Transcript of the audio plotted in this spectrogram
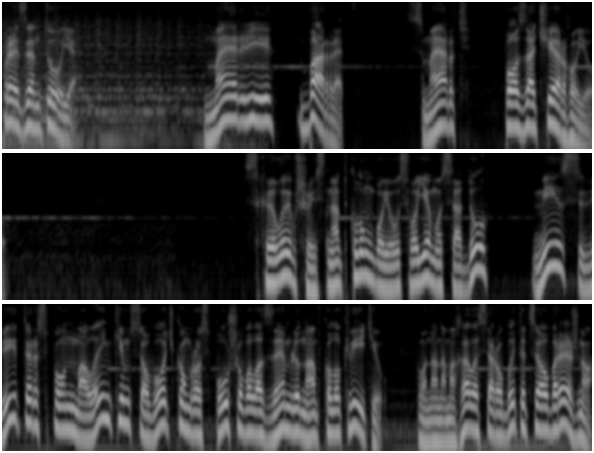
презентує Меррі Баррет. Смерть поза чергою. Схилившись над клумбою у своєму саду, міс Вітерспун маленьким совочком розпушувала землю навколо квітів. Вона намагалася робити це обережно,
